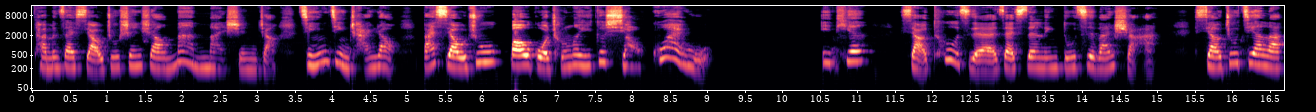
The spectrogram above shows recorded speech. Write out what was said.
它们在小猪身上慢慢生长，紧紧缠绕，把小猪包裹成了一个小怪物。一天，小兔子在森林独自玩耍，小猪见了，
